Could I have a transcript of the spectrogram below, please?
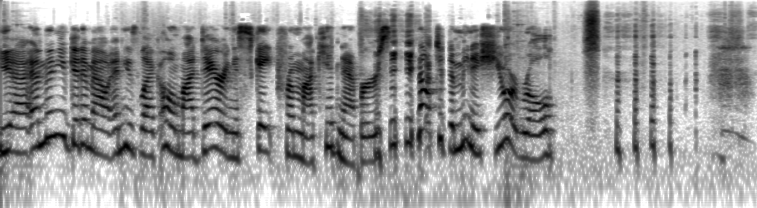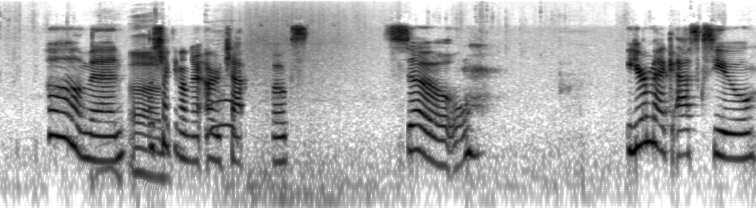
Yeah, and then you get him out, and he's like, "Oh, my daring escape from my kidnappers, not to diminish your role." oh man, let's Um, check in on our, our chat, folks. So, your mech asks you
